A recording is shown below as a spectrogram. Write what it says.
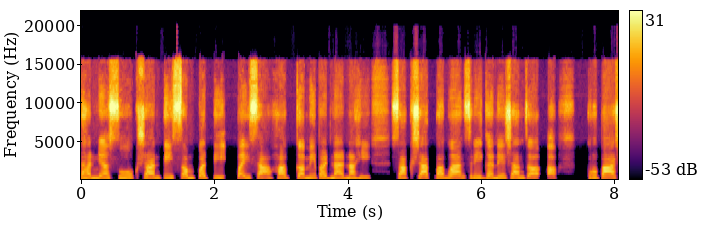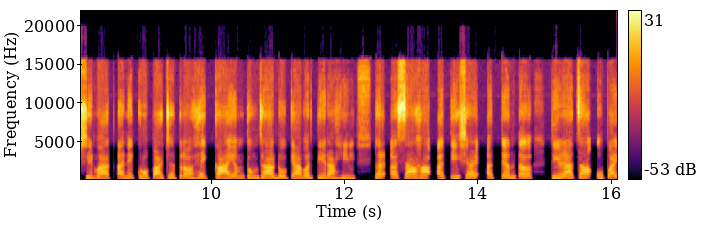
धान्य सुख शांती संपत्ती पैसा हा कमी पडणार नाही. साक्षात भगवान श्री गणेशांचा कृपा आशीर्वाद आणि कृपा छत्र हे कायम तुमच्या डोक्यावरती राहील. तर असा हा अतिशय अत्यंत तिळाचा उपाय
